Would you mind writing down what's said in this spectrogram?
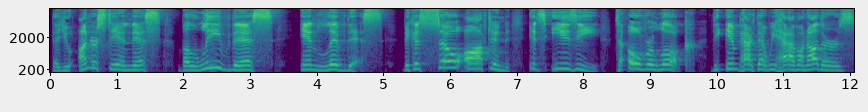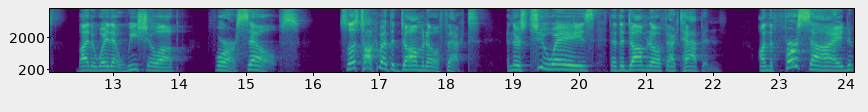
that you understand this, believe this, and live this because so often it's easy to overlook the impact that we have on others by the way that we show up for ourselves. So let's talk about the domino effect. And there's two ways that the domino effect happen. On the first side,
